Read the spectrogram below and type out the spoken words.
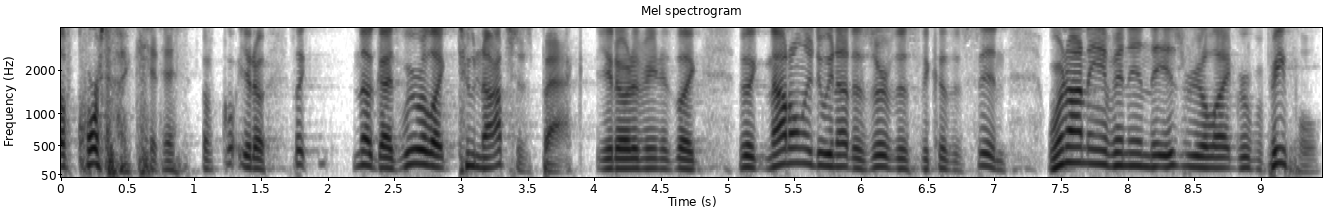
of course I get it. Of course, you know, it's like no guys, we were like two notches back. You know what I mean? It's like like not only do we not deserve this because of sin, we're not even in the Israelite group of people.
